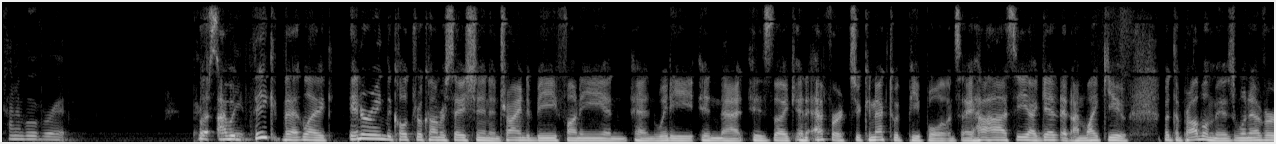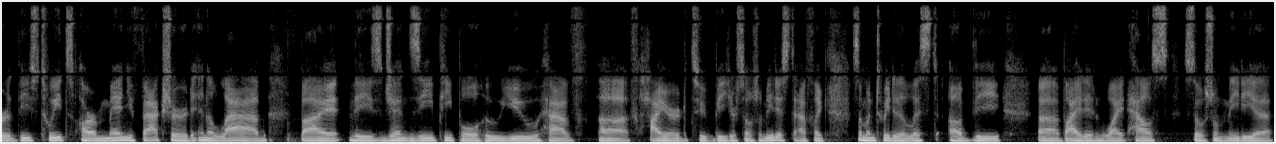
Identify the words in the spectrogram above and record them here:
kind of over it. But I would think that like entering the cultural conversation and trying to be funny and and witty in that is like an effort to connect with people and say, haha, see, I get it. I'm like you. But the problem is whenever these tweets are manufactured in a lab by these Gen Z people who you have uh, hired to be your social media staff, like someone tweeted a list of the uh, Biden White House social media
